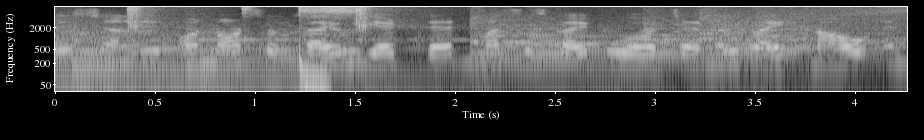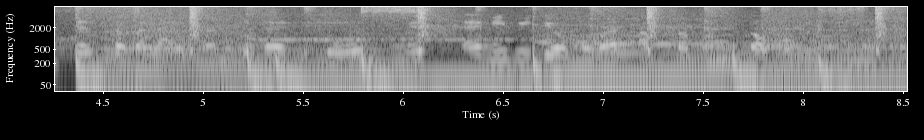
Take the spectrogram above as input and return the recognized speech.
this channel or not subscribed yet, then must subscribe to our channel right now and press the bell icon so that you don't miss any video of our upcoming property.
